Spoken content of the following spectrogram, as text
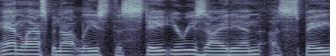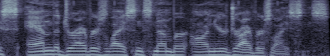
And last but not least, the state you reside in, a space, and the driver's license number on your driver's license.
